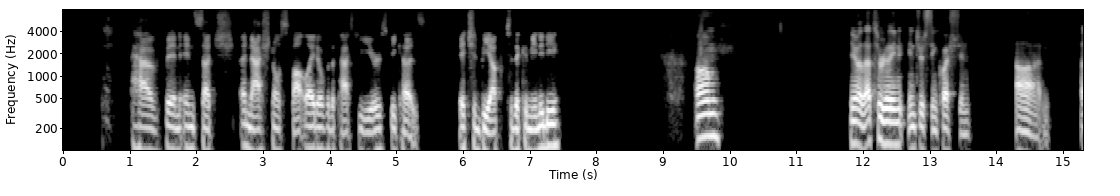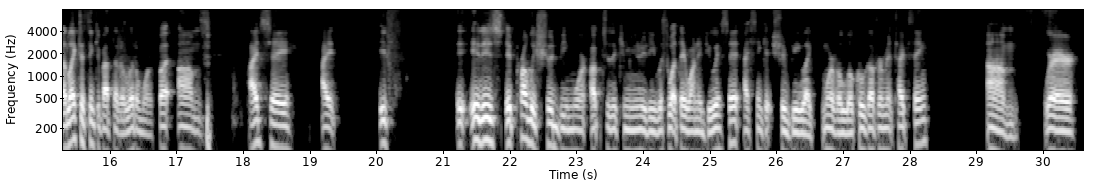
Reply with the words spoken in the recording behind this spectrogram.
have been in such a national spotlight over the past few years because it should be up to the community um, you know, that's a really interesting question. Um, I'd like to think about that a little more, but um, I'd say I, if it, it is, it probably should be more up to the community with what they want to do with it. I think it should be like more of a local government type thing, um, where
